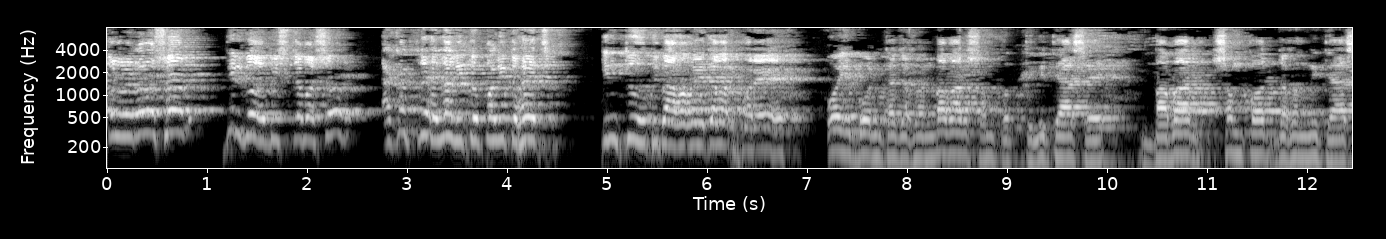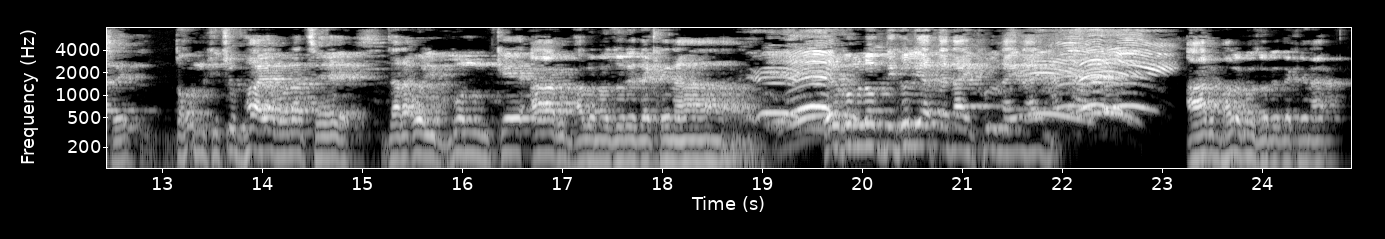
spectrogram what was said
পনেরো বছর, দীর্ঘ বিশটা বছর একত্রে লালিত পালিত হয়েছে। কিন্তু বিবাহ হয়ে যাওয়ার পরে ওই বোনটা যখন বাবার সম্পত্তি নিতে আসে, বাবার সম্পদ যখন নিতে আসে, তখন কিছু ভাই এমন আছে যারা ওই বোনকে আর ভালো নজরে দেখে না। এরকম লোক দিঘলিয়াতে নাই, ফুল নাই নাই। আর ভালো নজরে দেখে না।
